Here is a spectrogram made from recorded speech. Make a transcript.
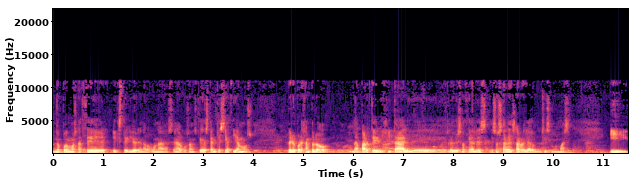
no podemos hacer exterior en algunas, en algunas ciudades que antes sí hacíamos, pero por ejemplo la parte digital y de redes sociales, eso se ha desarrollado muchísimo más. Y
